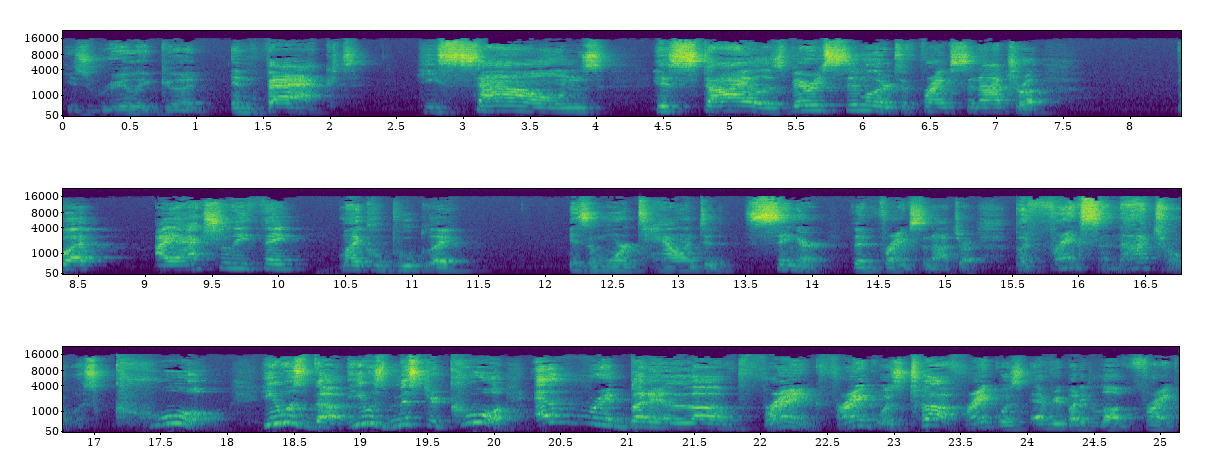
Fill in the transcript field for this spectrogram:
He's really good. In fact, he sounds, his style is very similar to Frank Sinatra, but I actually think Michael Bublé is a more talented singer than Frank Sinatra. But Frank Sinatra was cool. He was the he was Mr. Cool. Everybody loved Frank. Frank was tough. Frank was everybody loved Frank.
